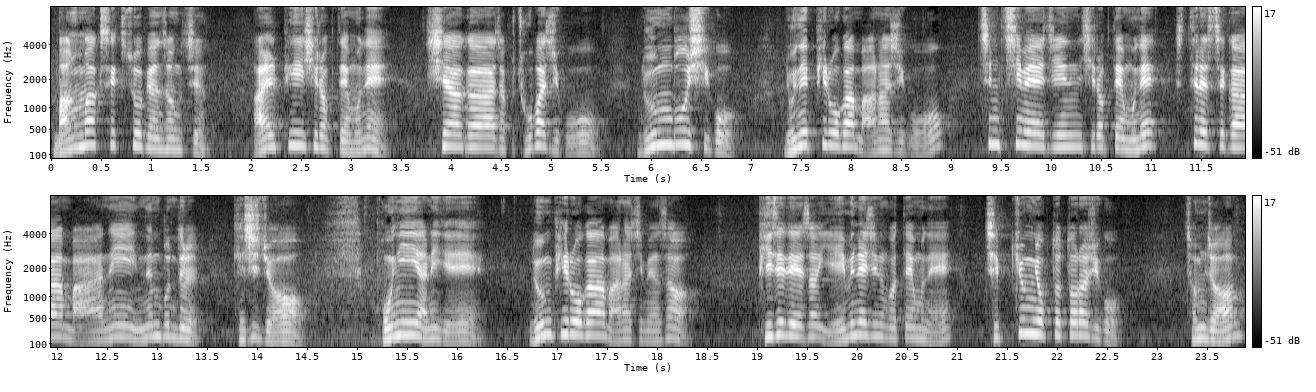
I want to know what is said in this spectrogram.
망막 색소 변성증, RP 시력 때문에 시야가 자꾸 좁아지고 눈부시고 눈의 피로가 많아지고 침침해진 시력 때문에 스트레스가 많이 있는 분들 계시죠. 본의 아니게 눈 피로가 많아지면서 빛에 대해서 예민해지는 것 때문에 집중력도 떨어지고 점점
